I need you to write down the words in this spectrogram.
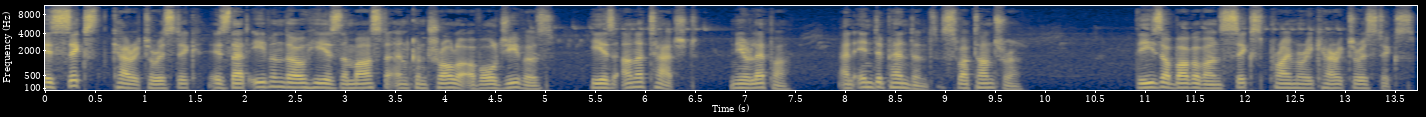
His sixth characteristic is that even though he is the master and controller of all jivas, he is unattached, nirlepa, and independent, swatantra. These are Bhagavan's six primary characteristics.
